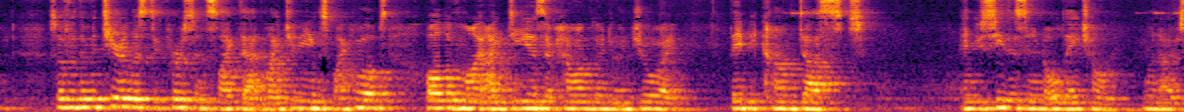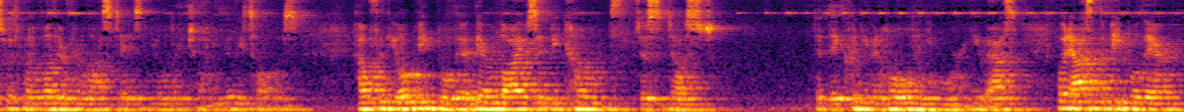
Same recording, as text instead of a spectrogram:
cut. So for the materialistic persons like that, my dreams, my hopes, all of my ideas of how I'm going to enjoy, they become dust. And you see this in an old age home. When I was with my mother in her last days in the old age home, he really told us how for the old people their, their lives had become just dust that they couldn't even hold anymore. You ask, I would ask the people there,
